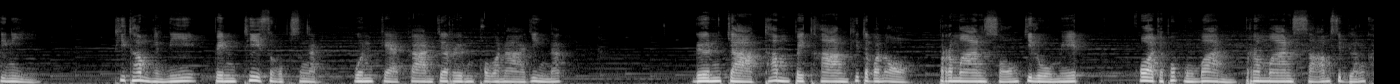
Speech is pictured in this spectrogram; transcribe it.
ที่นี่ ที่ถ้ำแห่งนี้เป็นที่สงบสงัดควรแก่การเจริญภาวนายิ่งนัก เดินจากถ้ำไปทางทิศตะวันออก ประมาณ 2 กิโลเมตร ก็จะพบหมู่บ้านประมาณ 30 หลังค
